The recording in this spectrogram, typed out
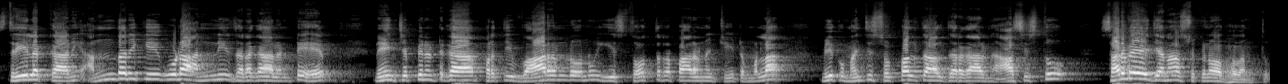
స్త్రీలకు కానీ అందరికీ కూడా అన్నీ జరగాలంటే నేను చెప్పినట్టుగా ప్రతి వారంలోనూ ఈ స్తోత్ర పారణం చేయటం వల్ల మీకు మంచి సుఫలితాలు జరగాలని ఆశిస్తూ సర్వే జన సుఖినోభవంతు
